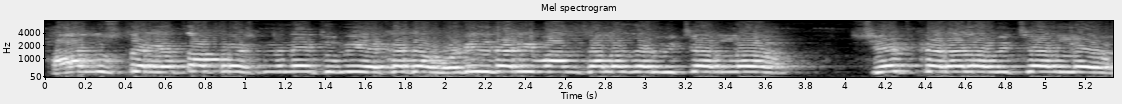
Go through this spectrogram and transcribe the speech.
हा नुसता याचा प्रश्न नाही तुम्ही एखाद्या वडीलधारी माणसाला जर विचारलं शेतकऱ्याला विचारलं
